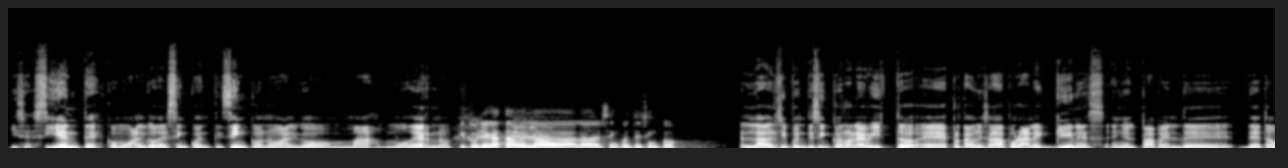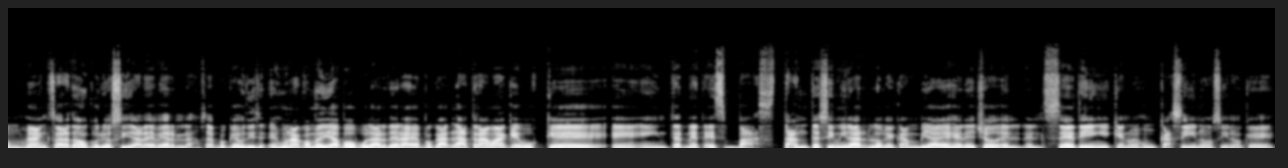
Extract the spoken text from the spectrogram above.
y se siente como algo del 55, no algo más moderno. ¿Y tú llegaste a ver la, la del 55? La del 55 no la he visto. Es protagonizada por Alex Guinness en el papel de, Tom Hanks. Ahora tengo curiosidad de verla. O sea, porque es una comedia popular de la época. La trama que busqué en, internet es bastante similar. Lo que cambia es el hecho del setting y que no es un casino, sino que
